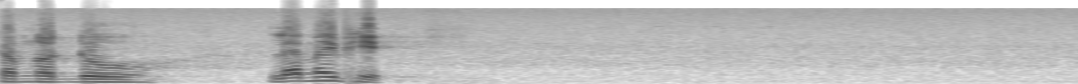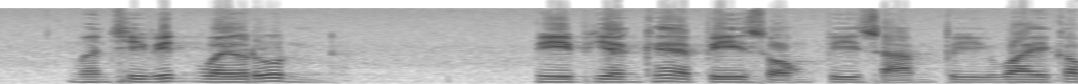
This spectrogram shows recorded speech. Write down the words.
กำหนดดูและไม่ผิด เหมือนชีวิตวัยรุ่น มีเพียงแค่ปีสองปีสามปีวัยก็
